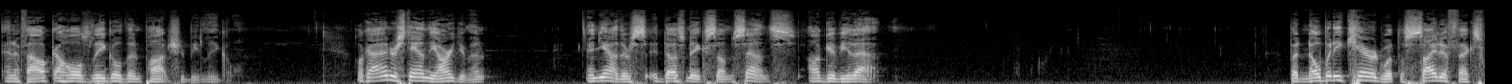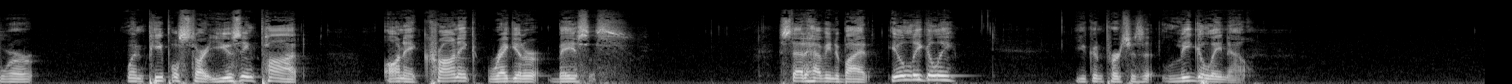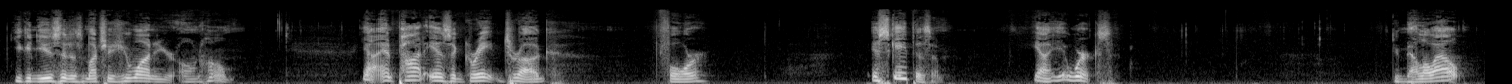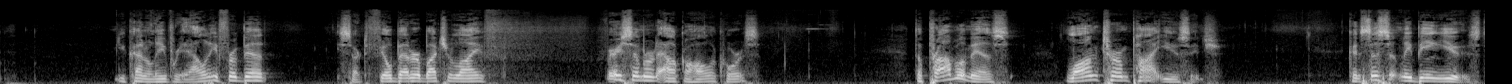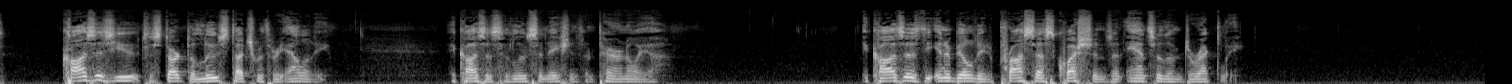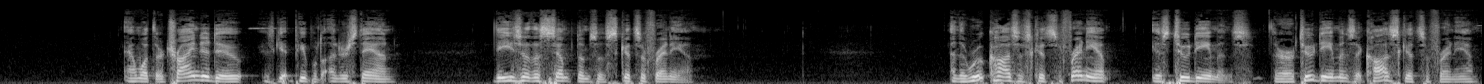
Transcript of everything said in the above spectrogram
And if alcohol is legal, then pot should be legal. Okay, I understand the argument. And yeah, there's, it does make some sense. I'll give you that. But nobody cared what the side effects were when people start using pot on a chronic, regular basis. Instead of having to buy it illegally, you can purchase it legally now. You can use it as much as you want in your own home. Yeah, and pot is a great drug for escapism. Yeah, it works. You mellow out. You kind of leave reality for a bit. You start to feel better about your life. Very similar to alcohol, of course. The problem is long term pot usage, consistently being used, causes you to start to lose touch with reality. It causes hallucinations and paranoia. It causes the inability to process questions and answer them directly. And what they're trying to do is get people to understand these are the symptoms of schizophrenia. And the root cause of schizophrenia is two demons. There are two demons that cause schizophrenia,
